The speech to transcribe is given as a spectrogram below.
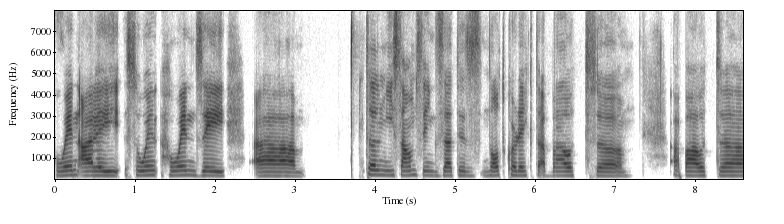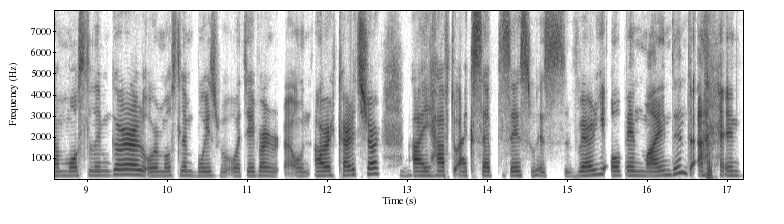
when I so when when they um, tell me something that is not correct about uh, about uh, Muslim girl or Muslim boys, whatever uh, on our culture, mm-hmm. I have to accept this with very open-minded and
